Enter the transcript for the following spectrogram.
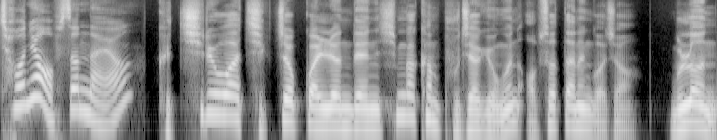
전혀 없었나요? 그 치료와 직접 관련된 심각한 부작용은 없었다는 거죠. 물론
